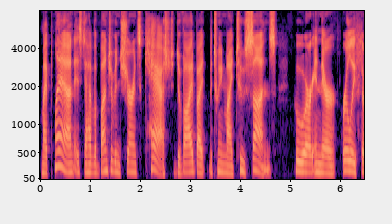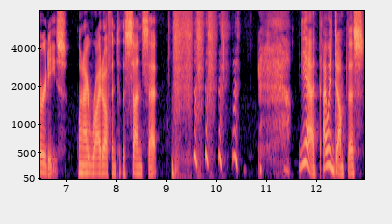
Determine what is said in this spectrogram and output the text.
My plan is to have a bunch of insurance cash to divide by, between my two sons who are in their early 30s when I ride off into the sunset. yeah, I would dump this.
